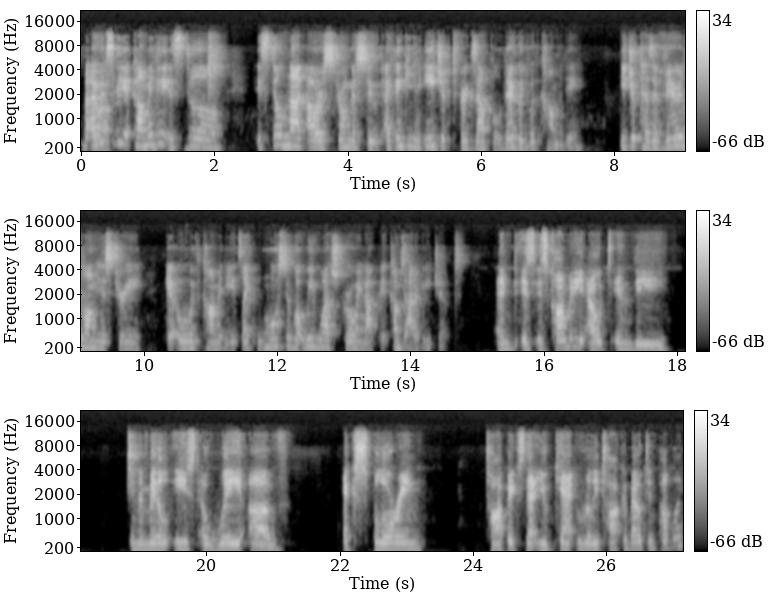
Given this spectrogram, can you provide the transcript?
But I would Uh, say comedy is still is still not our strongest suit. I think in Egypt, for example, they're good with comedy. Egypt has a very long history eh, with comedy. It's like most of what we watched growing up, it comes out of Egypt. And is is comedy out in the in the Middle East a way of exploring topics that you can't really talk about in public?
